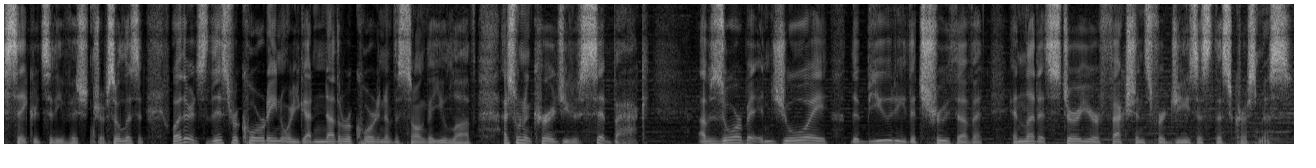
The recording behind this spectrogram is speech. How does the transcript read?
Sacred City Vision Trip. So listen, whether it's this recording or you got another recording of the song that you love, I just want to encourage you to sit back Absorb it, enjoy the beauty, the truth of it, and let it stir your affections for Jesus this Christmas.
